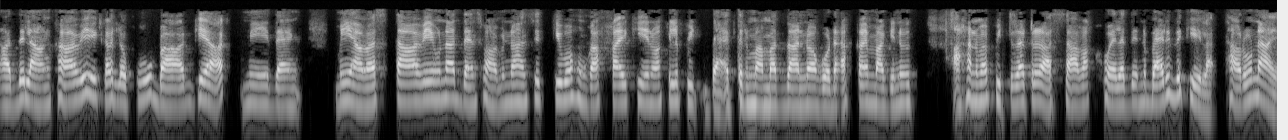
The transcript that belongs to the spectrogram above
අද ලංකාවේ ඒක ලොකු භාග්යක් මේ දැන් මේ අවස්ථාවේ වුණත් දැන් ස්වාමීන් වහන්සේත් කිව්ව හුඟක් අය කියනවා කියලා ඇත්තට මමත් දන්නවා ගොඩක් අය මගෙනුත් අහනවා පිටරට රස්සාවක් හොයලා දෙන්න බැරිද කියලා. තරුණ අය.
